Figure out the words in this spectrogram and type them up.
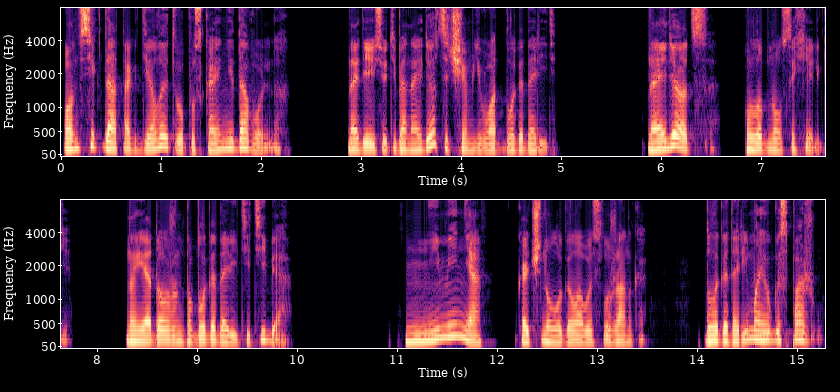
Он всегда так делает, выпуская недовольных. Надеюсь, у тебя найдется, чем его отблагодарить?» «Найдется», — улыбнулся Хельги. «Но я должен поблагодарить и тебя». «Не меня», — качнула головой служанка. «Благодари мою госпожу».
